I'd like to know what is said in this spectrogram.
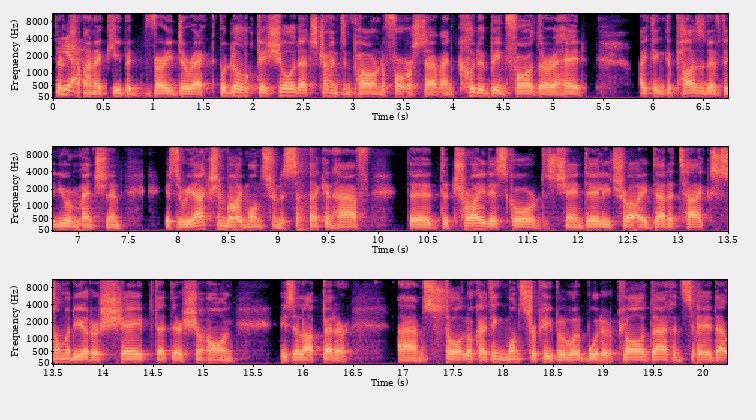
They're Yeah. trying to keep it very direct. But look, they showed that strength and power in the first half and could have been further ahead. I think the positive that you're mentioning is the reaction by Munster in the second half. The the try they scored, Shane Daly try, that attack. Some of the other shape that they're showing is a lot better. Um, so look, I think Munster people would, would applaud that and say that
